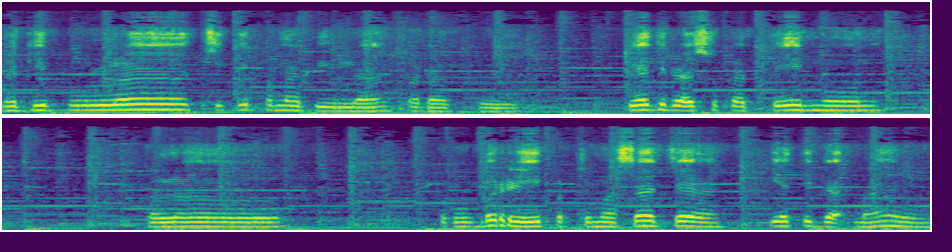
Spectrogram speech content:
Lagi pula Ciki pernah bilang padaku, dia tidak suka timun. Kalau kamu beri percuma saja, dia tidak mau.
